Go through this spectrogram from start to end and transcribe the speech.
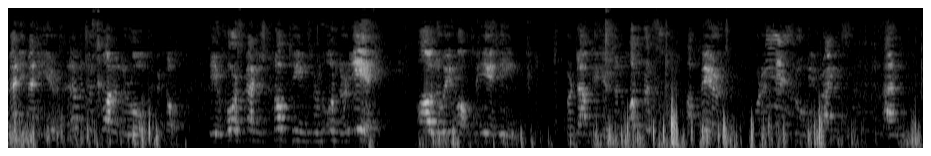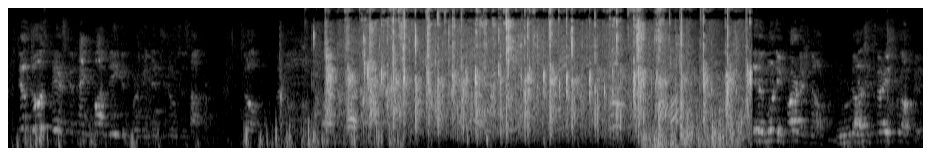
many, many years. And that was just one of the roles of the club. He, of course, managed club teams from under 8 all the way up to 18 for donkey years. And hundreds of players were in 10 through his ranks. And those players can thank Bob Deegan for being introduced to soccer. So, the money part is now. Because it's very corrupted.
